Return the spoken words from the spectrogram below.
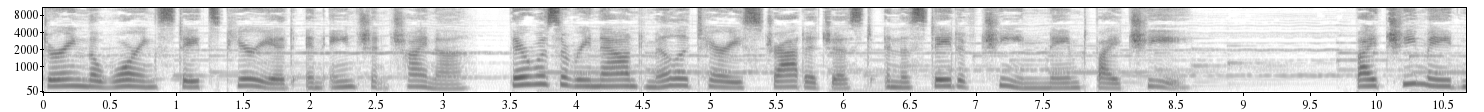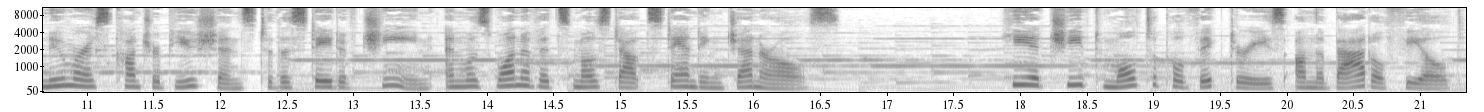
during the Warring States period in ancient China, there was a renowned military strategist in the state of Qin named Bai Qi. Bai Qi made numerous contributions to the state of Qin and was one of its most outstanding generals. He achieved multiple victories on the battlefield,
